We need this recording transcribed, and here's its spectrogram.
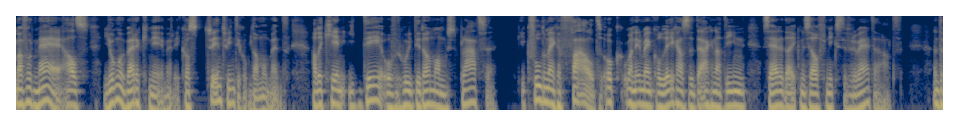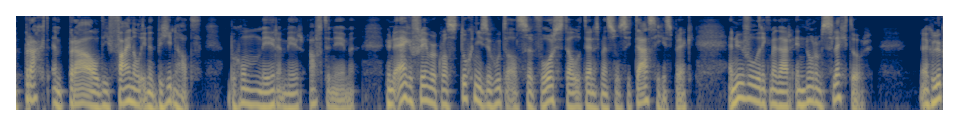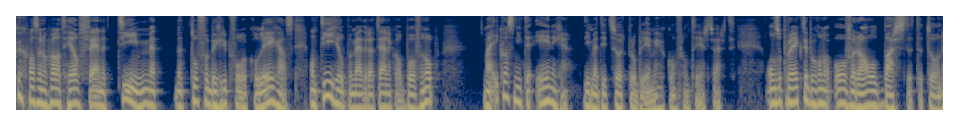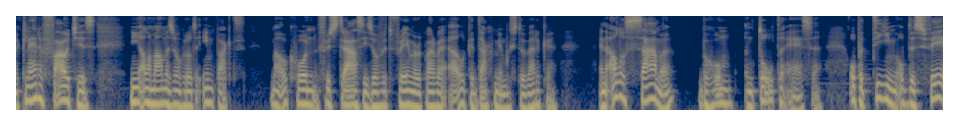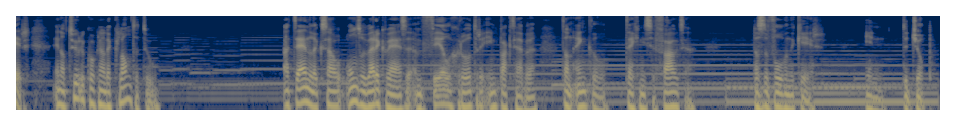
Maar voor mij als jonge werknemer, ik was 22 op dat moment, had ik geen idee over hoe ik dit allemaal moest plaatsen. Ik voelde mij gefaald, ook wanneer mijn collega's de dagen nadien zeiden dat ik mezelf niks te verwijten had. De pracht en praal die Final in het begin had, begon meer en meer af te nemen. Hun eigen framework was toch niet zo goed als ze voorstelden tijdens mijn sollicitatiegesprek. En nu voelde ik me daar enorm slecht door. En gelukkig was er nog wel het heel fijne team met, met toffe, begripvolle collega's, want die hielpen mij er uiteindelijk wel bovenop. Maar ik was niet de enige die met dit soort problemen geconfronteerd werd. Onze projecten begonnen overal barsten te tonen. Kleine foutjes, niet allemaal met zo'n grote impact, maar ook gewoon frustraties over het framework waar wij elke dag mee moesten werken. En alles samen begon een tol te eisen. Op het team, op de sfeer en natuurlijk ook naar de klanten toe. Uiteindelijk zou onze werkwijze een veel grotere impact hebben dan enkel technische fouten. Dat is de volgende keer in de job.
